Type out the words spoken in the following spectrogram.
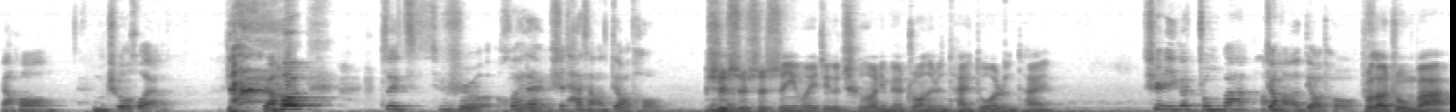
然后我们车坏了，然后最就是坏在是他想要掉头，是是是是因为这个车里面装的人太多，轮胎。是一个中巴，正好要掉头。说到中巴，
